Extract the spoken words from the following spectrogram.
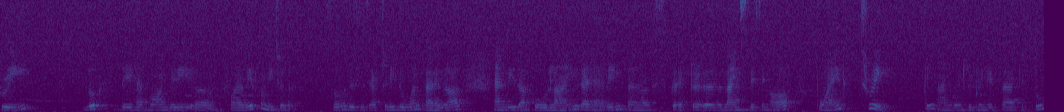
3 look they have gone very uh, far away from each other. So this is actually the one paragraph and these are four lines are having uh, character uh, line spacing of 0.3 okay I'm going to bring it back to 0.1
